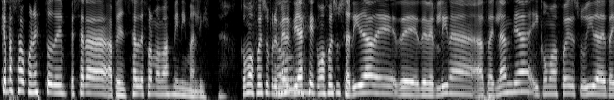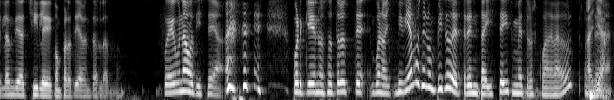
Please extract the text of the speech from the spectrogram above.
¿Qué ha pasado con esto de empezar a, a pensar de forma más minimalista? ¿Cómo fue su primer Oh. viaje? ¿Cómo fue su salida de, de- de Berlín a, a Tailandia? ¿Y cómo fue su ida de Tailandia a Chile comparativamente hablando? Fue una odisea. Porque nosotros, te- bueno, vivíamos en un piso de 36 metros cuadrados. o Allá. sea,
